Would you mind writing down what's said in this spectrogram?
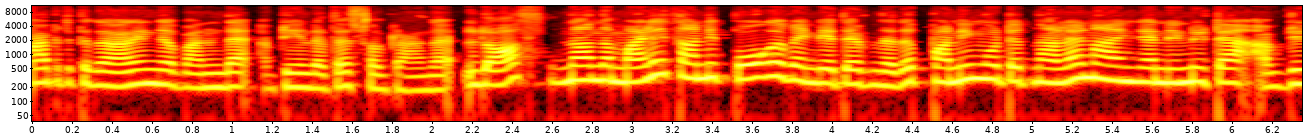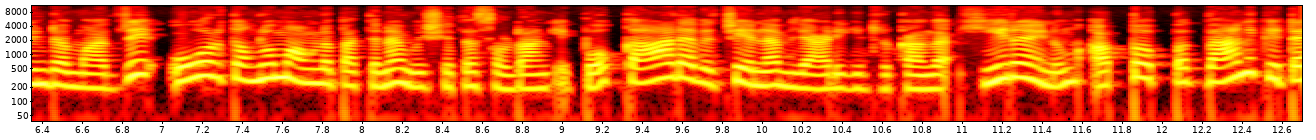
பாக்குறதுக்காக இங்க வந்தேன் அப்படின்றத சொல்றாங்க. லாஸ் நான் அந்த மலை தாண்டி போக வேண்டியது இருந்தது. பனி மூட்டத்தினால நான் இங்க நின்றுட்டேன் அப்படின்ற மாதிரி ஒவ்வொருத்தவங்களும் அவங்கள பத்தின விஷயத்த சொல்றாங்க. இப்போ காடை வச்சு எல்லாம் விளையாடிக்கிட்டு இருக்காங்க? ஹீரோயினும் அப்பப்ப வேனு கிட்ட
